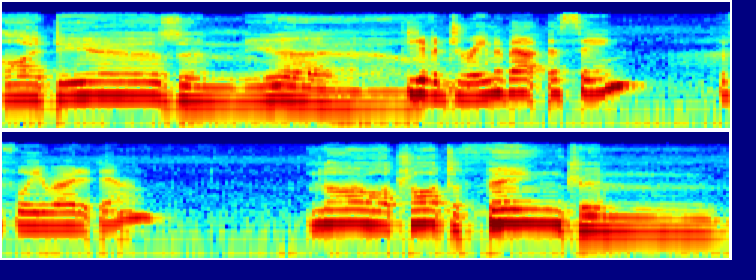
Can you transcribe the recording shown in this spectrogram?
ideas and yeah. Did you ever dream about a scene before you wrote it down? No, I tried to think and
